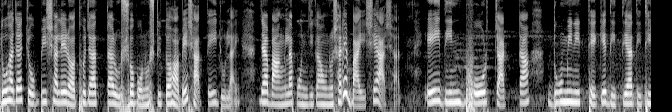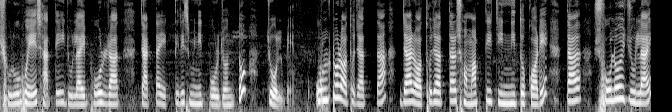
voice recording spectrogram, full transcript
দু হাজার চব্বিশ সালে রথযাত্রার উৎসব অনুষ্ঠিত হবে সাতই জুলাই, যা বাংলা পঞ্জিকা অনুসারে বাইশে আষাঢ়। এই দিন ভোর চারটা দু মিনিট থেকে দ্বিতীয়া তিথি শুরু হয়ে সাতই জুলাই ভোর রাত চারটা একত্রিশ মিনিট পর্যন্ত চলবে। উল্টো রথযাত্রা, যা রথযাত্রার সমাপ্তি চিহ্নিত করে, তা ষোলোই জুলাই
